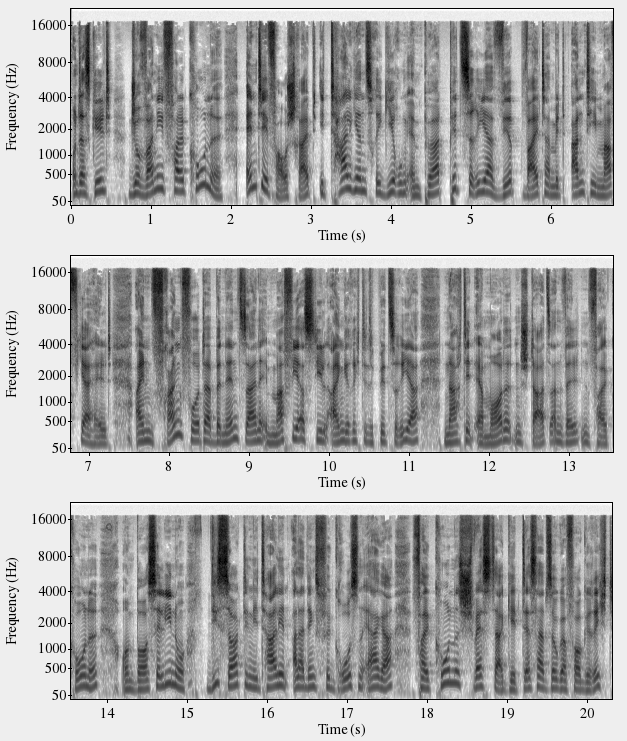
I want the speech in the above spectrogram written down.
Und das gilt Giovanni Falcone. NTV schreibt, Italiens Regierung empört, Pizzeria wirbt weiter mit Anti-Mafia-Held. Ein Frankfurter benennt seine im Mafia-Stil eingerichtete Pizzeria nach den ermordeten Staatsanwälten Falcone und Borsellino. Dies sorgt in Italien allerdings für großen Ärger. Falcones Schwester geht deshalb sogar vor Gericht,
